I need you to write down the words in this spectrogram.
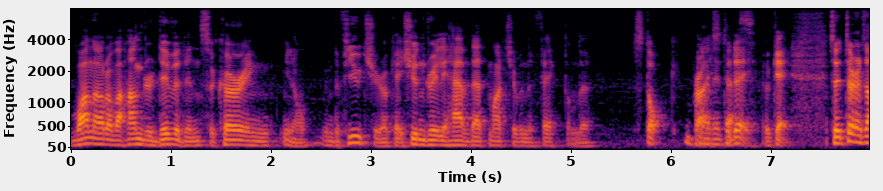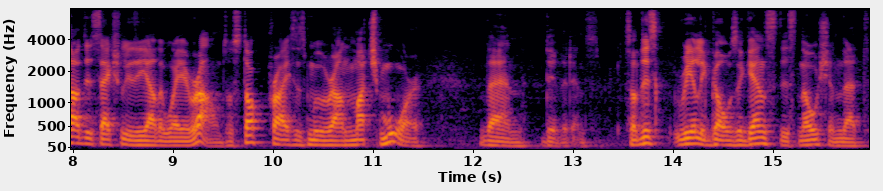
one out of a hundred dividends occurring, you know, in the future, okay, shouldn't really have that much of an effect on the stock price today. Does. Okay, so it turns out it's actually the other way around. So stock prices move around much more than dividends. So this really goes against this notion that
